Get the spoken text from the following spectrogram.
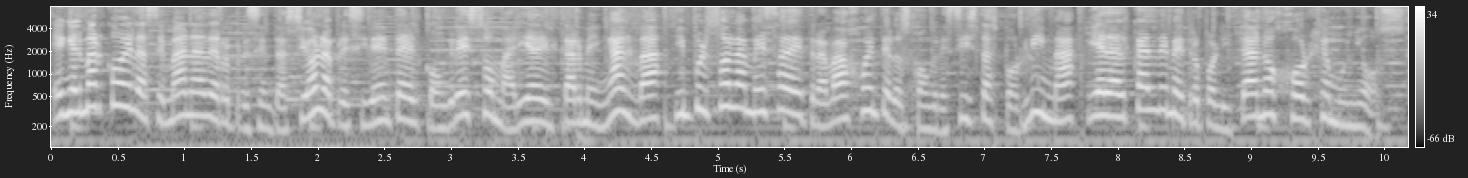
En el marco de la semana de representación, la presidenta del Congreso, María del Carmen Alba, impulsó la mesa de trabajo entre los congresistas por Lima y el alcalde metropolitano Jorge Muñoz.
